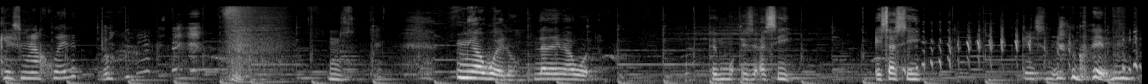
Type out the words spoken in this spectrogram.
¿Qué es un acueducto? Mi abuelo, la de mi abuelo. Es, así. Es así. ¿Qué es un acueducto?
